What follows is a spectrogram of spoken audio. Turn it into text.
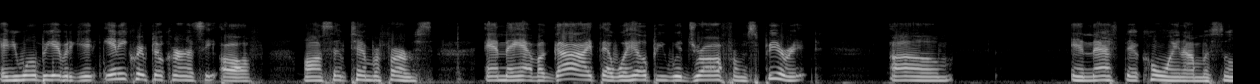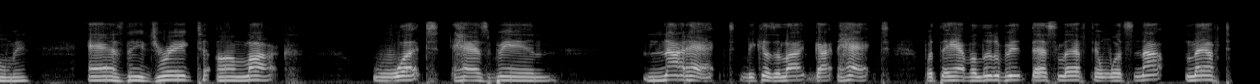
and you won't be able to get any cryptocurrency off on September 1st. And they have a guide that will help you withdraw from Spirit. Um, and that's their coin, I'm assuming as they drag to unlock what has been not hacked because a lot got hacked, but they have a little bit that's left, and what's not left,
